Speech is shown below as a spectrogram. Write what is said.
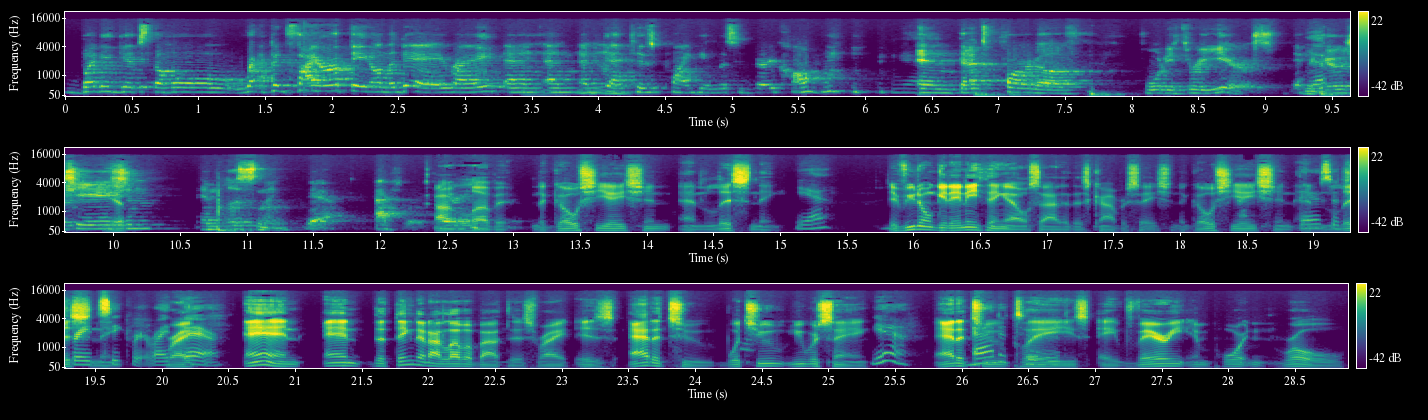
Buddy gets the whole rapid fire update on the day, right? And and and mm-hmm. again, to his point, he listened very calmly. Yeah. And that's part of 43 years negotiation and listening. yeah, absolutely. I Very- love it. Negotiation and listening. yeah. If you don't get anything else out of this conversation, negotiation There's and a trade listening, secret right there. And and the thing that I love about this, right, is attitude. What you you were saying, Yeah. attitude, Attitude. plays a very important role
